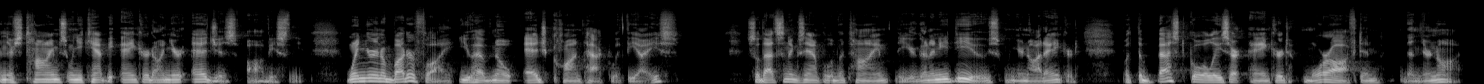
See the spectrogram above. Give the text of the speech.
And there's times when you can't be anchored on your edges, obviously. When you're in a butterfly, you have no edge contact with the ice. So that's an example of a time that you're going to need to use when you're not anchored. But the best goalies are anchored more often than they're not.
